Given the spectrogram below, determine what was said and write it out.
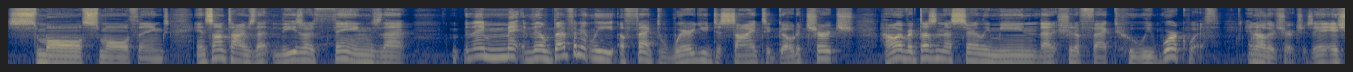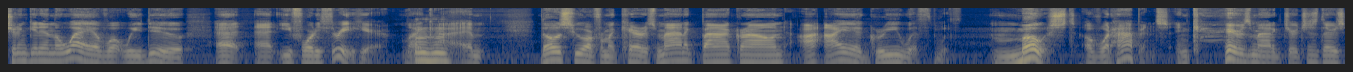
small, small things. And sometimes that these are things that they may, they'll definitely affect where you decide to go to church. However, it doesn't necessarily mean that it should affect who we work with in other churches. It, it shouldn't get in the way of what we do at at E43 here. Like mm-hmm. I, those who are from a charismatic background, I, I agree with with most of what happens in charismatic churches. There's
